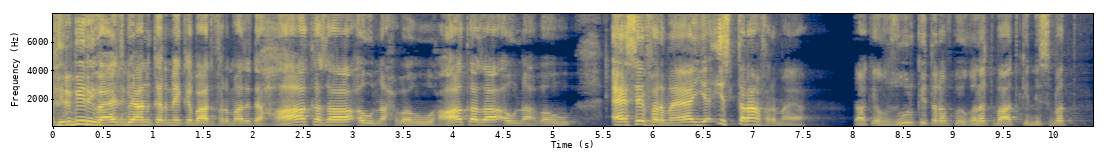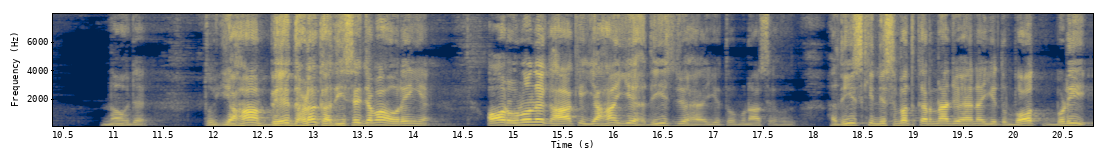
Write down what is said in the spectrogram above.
پھر بھی روایت بیان کرنے کے بعد فرماتے تھے، ہا کزا او نہ بہو ہا کزا او نہ بہو ایسے فرمایا یا اس طرح فرمایا تاکہ حضور کی طرف کوئی غلط بات کی نسبت نہ ہو جائے۔ تو یہاں بے دھڑک حدیثیں جمع ہو رہی ہیں اور انہوں نے کہا کہ یہاں یہ حدیث جو ہے، یہ تو مناسب حدیث کی نسبت کرنا جو ہے نا، یہ تو بہت بڑی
